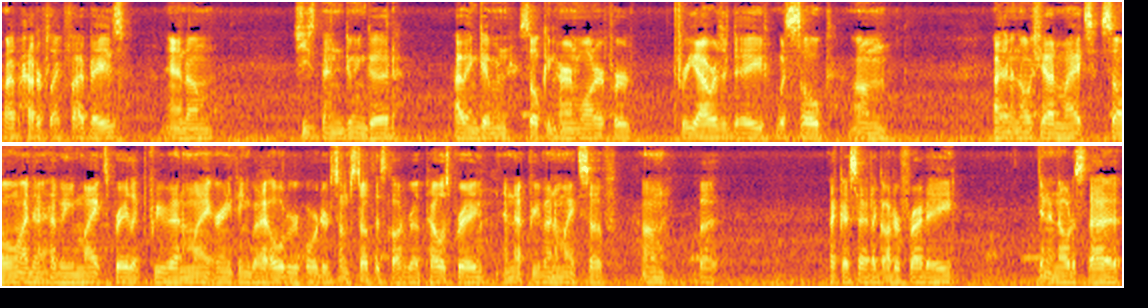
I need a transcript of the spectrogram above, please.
I've had her for like five days and um, she's been doing good. I've been giving, soaking her in water for three hours a day with soap. Um, I didn't know she had mites, so I didn't have any mite spray like Provent-a-Mite or anything, but I ordered, ordered some stuff that's called Repel Spray and that Provent-a-Mite stuff. Um, but like I said, I got her Friday, didn't notice that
